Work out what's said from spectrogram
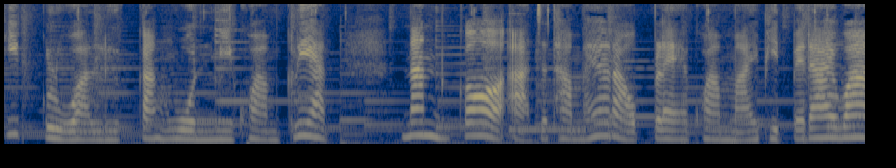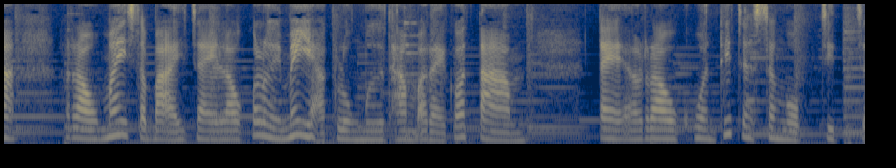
ที่กลัวหรือกังวลมีความเครียดนั่นก็อาจจะทำให้เราแปลความหมายผิดไปได้ว่า เราไม่สบายใจเราก็เลยไม่อยากลงมือทำอะไรก็ตาม แต่เราควรที่จะสงบจิตใจ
